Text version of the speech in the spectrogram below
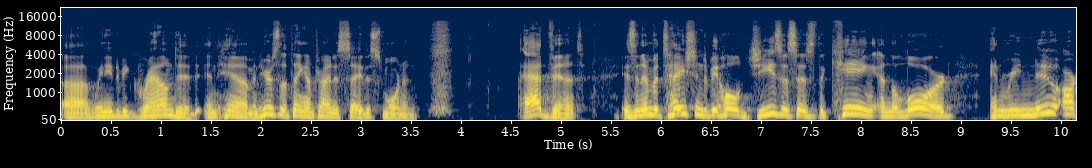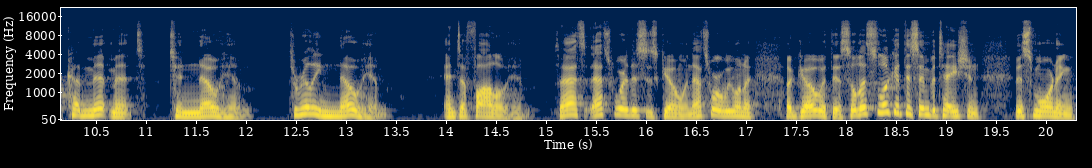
uh, we need to be grounded in him. And here's the thing I'm trying to say this morning Advent is an invitation to behold Jesus as the King and the Lord and renew our commitment to know him, to really know him, and to follow him. So that's, that's where this is going. That's where we want to uh, go with this. So let's look at this invitation this morning.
